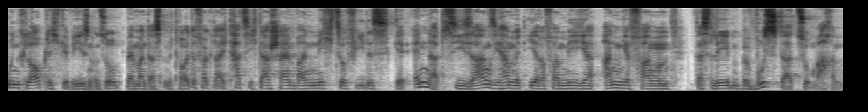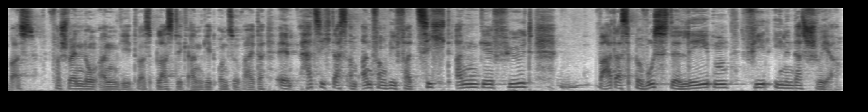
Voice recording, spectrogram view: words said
unglaublich gewesen. Und so, wenn man das mit heute vergleicht, hat sich da scheinbar nicht so vieles geändert. Sie sagen, Sie haben mit Ihrer Familie angefangen, das Leben bewusster zu machen, was Verschwendung angeht, was Plastik angeht und so weiter. Äh, hat sich das am Anfang wie Verzicht angefühlt? War das bewusste Leben, fiel Ihnen das schwer?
